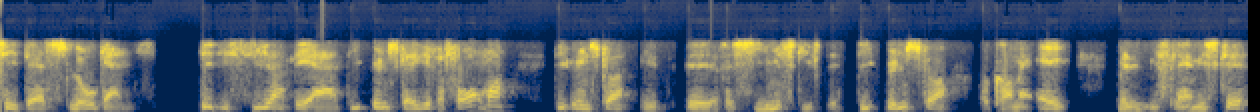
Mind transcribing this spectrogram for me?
til deres slogans det, de siger, det er, at de ønsker ikke reformer, de ønsker et øh, regimeskifte. De ønsker at komme af med den islamiske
